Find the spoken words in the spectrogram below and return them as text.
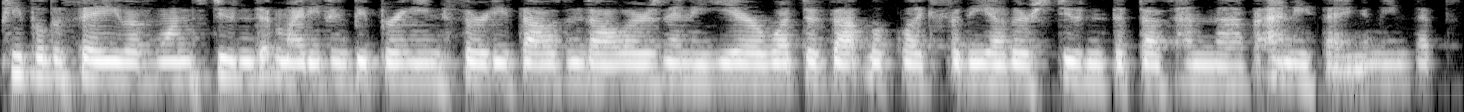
people to say you have one student that might even be bringing thirty thousand dollars in a year. What does that look like for the other student that doesn't have anything? I mean, that's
